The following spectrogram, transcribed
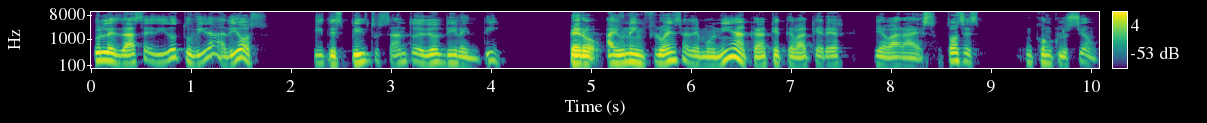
Tú les has cedido tu vida a Dios y el Espíritu Santo de Dios vive en ti. Pero hay una influencia demoníaca que te va a querer llevar a eso. Entonces, en conclusión,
